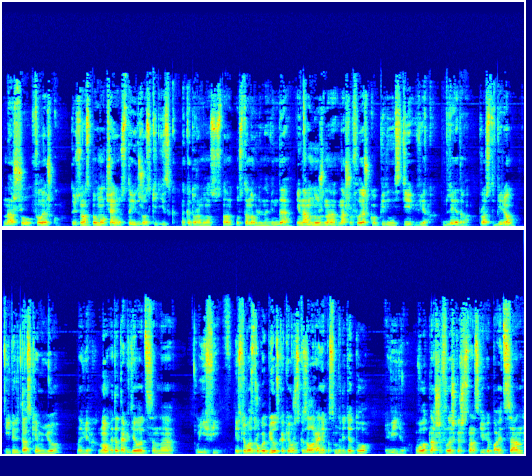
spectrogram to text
нашу флешку. То есть у нас по умолчанию стоит жесткий диск, на котором у нас установлена винда. И нам нужно нашу флешку перенести вверх. Для этого просто берем и перетаскиваем ее наверх. Но это так делается на UEFI. Если у вас другой BIOS, как я уже сказал ранее, посмотрите, то видео. Вот наша флешка 16 гигабайт SAN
